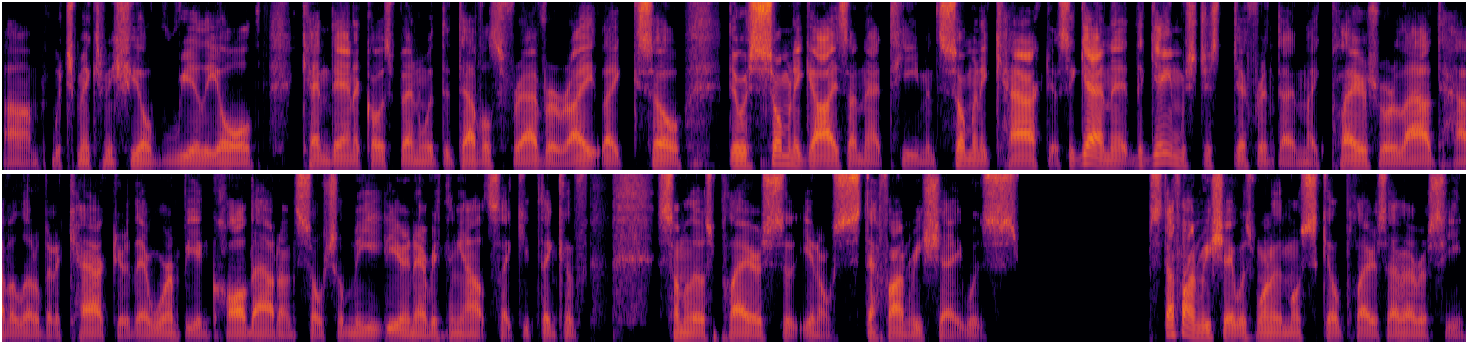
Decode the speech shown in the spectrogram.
um, which makes me feel really old. Ken Daneyko's been with the Devils forever, right? Like, so there were so many guys on that team and so many characters. Again, the, the game was just different then. Like, players were allowed to have a little bit of character. They weren't being called out on social media and everything else. Like, you think of some of those players, you know, Stéphane Richer was Stéphane Richer was one of the most skilled players I've ever seen,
